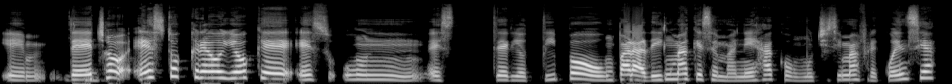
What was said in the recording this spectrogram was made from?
Em, de hecho, esto creo yo que es un estereotipo o un paradigma que se maneja con muchísima frecuencia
